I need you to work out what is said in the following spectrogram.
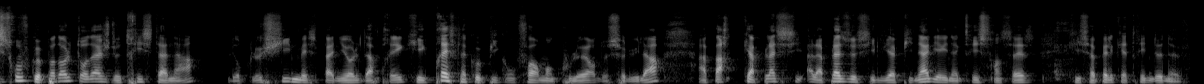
se trouve que pendant le tournage de Tristana, donc le film espagnol d'après, qui est presque la copie conforme en couleur de celui-là, à part qu'à la place de Sylvia Pinal, il y a une actrice française qui s'appelle Catherine Deneuve.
